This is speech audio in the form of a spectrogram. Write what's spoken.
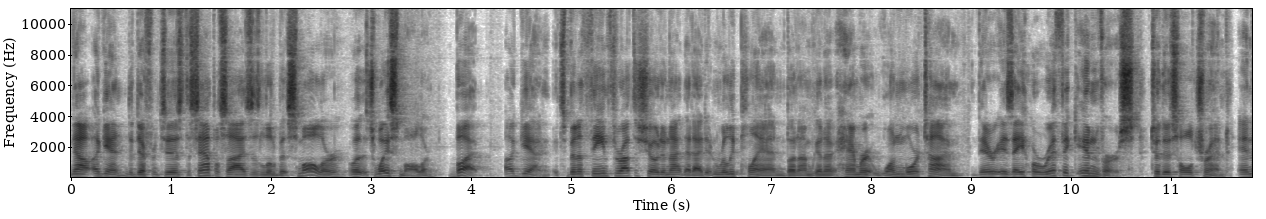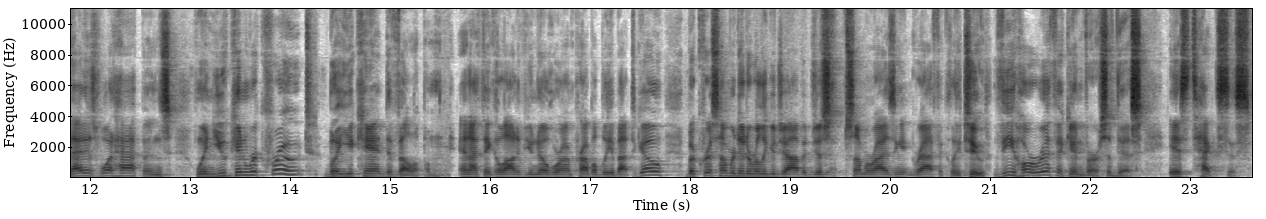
Now, again, the difference is the sample size is a little bit smaller. Well, it's way smaller, but Again, it's been a theme throughout the show tonight that I didn't really plan, but I'm going to hammer it one more time. There is a horrific inverse to this whole trend, and that is what happens when you can recruit, but you can't develop them. And I think a lot of you know where I'm probably about to go, but Chris Hummer did a really good job of just summarizing it graphically, too. The horrific inverse of this is Texas.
